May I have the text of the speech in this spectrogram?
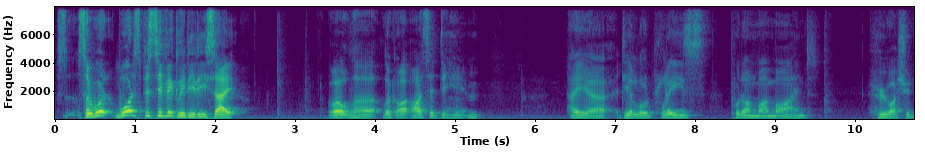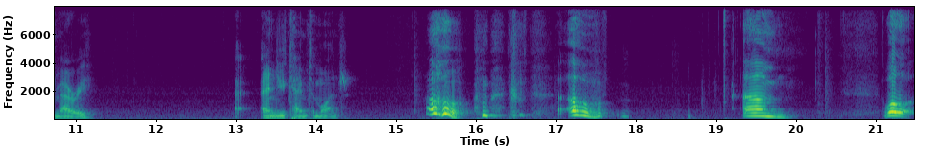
so what? What specifically did he say? Well, uh, look, I, I said to him, "Hey, uh, dear Lord, please put on my mind who I should marry." And you came to mind. Oh, oh, um, well,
